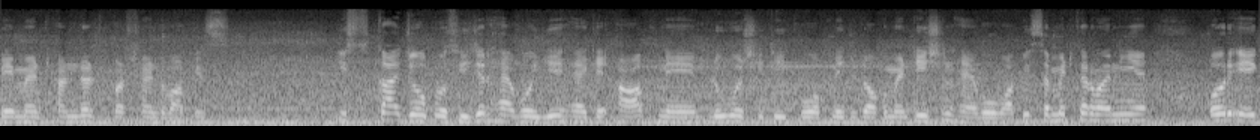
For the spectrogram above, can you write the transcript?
पेमेंट 100 परसेंट वापस। इसका जो प्रोसीजर है वो ये है कि आपने ब्लू वर्ल्ड सिटी को अपनी जो डॉक्यूमेंटेशन है वो वापस सबमिट करवानी है। और एक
